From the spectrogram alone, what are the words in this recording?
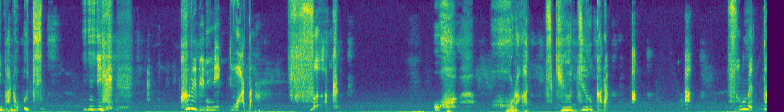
今のうちにクリリンに渡すおほらが地球中からああ詰めた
